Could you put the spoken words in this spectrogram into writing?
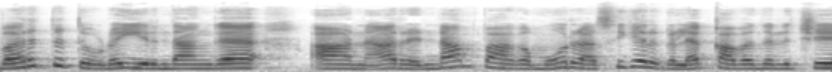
வருத்தத்தோட இருந்தாங்க. ஆனா ரெண்டாம் பாகமும் ரசிகர்களை கவர்ந்துருச்சு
